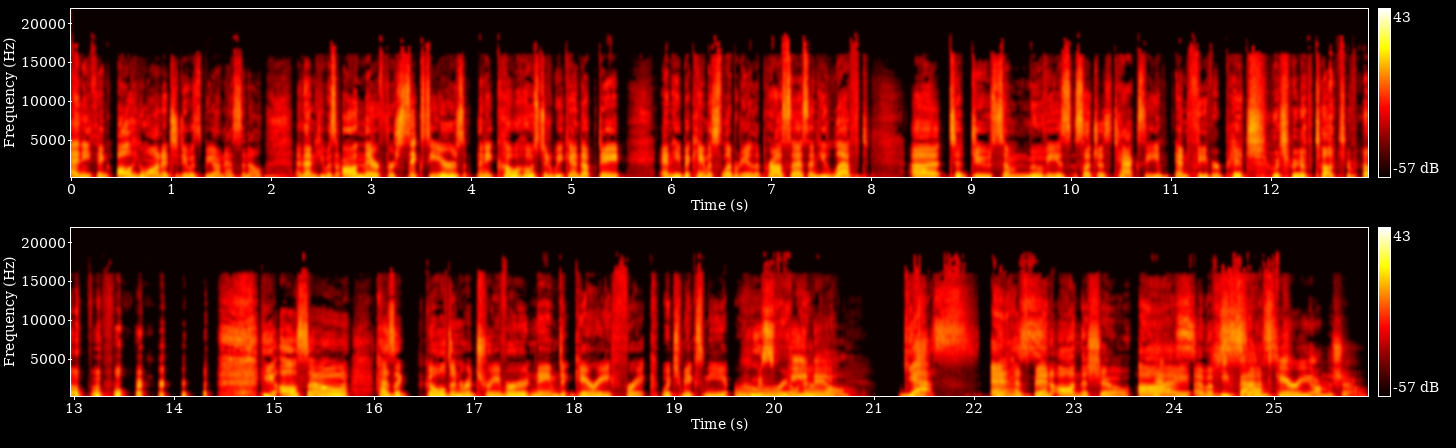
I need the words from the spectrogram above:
anything. All he wanted to do was be on SNL. And then he was on there for six years. Then he co-hosted Weekend Update and he became a celebrity in the process. And he left uh, to do some movies such as Taxi and Fever Pitch, which we have talked about before. he also has a golden retriever named Gary Frick, which makes me Who's real female. Happy. Yes, and yes. has been on the show. I am obsessed. He found Gary on the show.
